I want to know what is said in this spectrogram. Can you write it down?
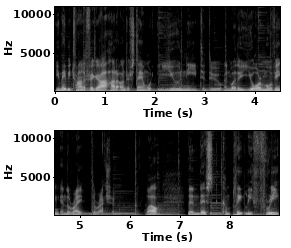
you may be trying to figure out how to understand what you need to do and whether you're moving in the right direction. Well, then this completely free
